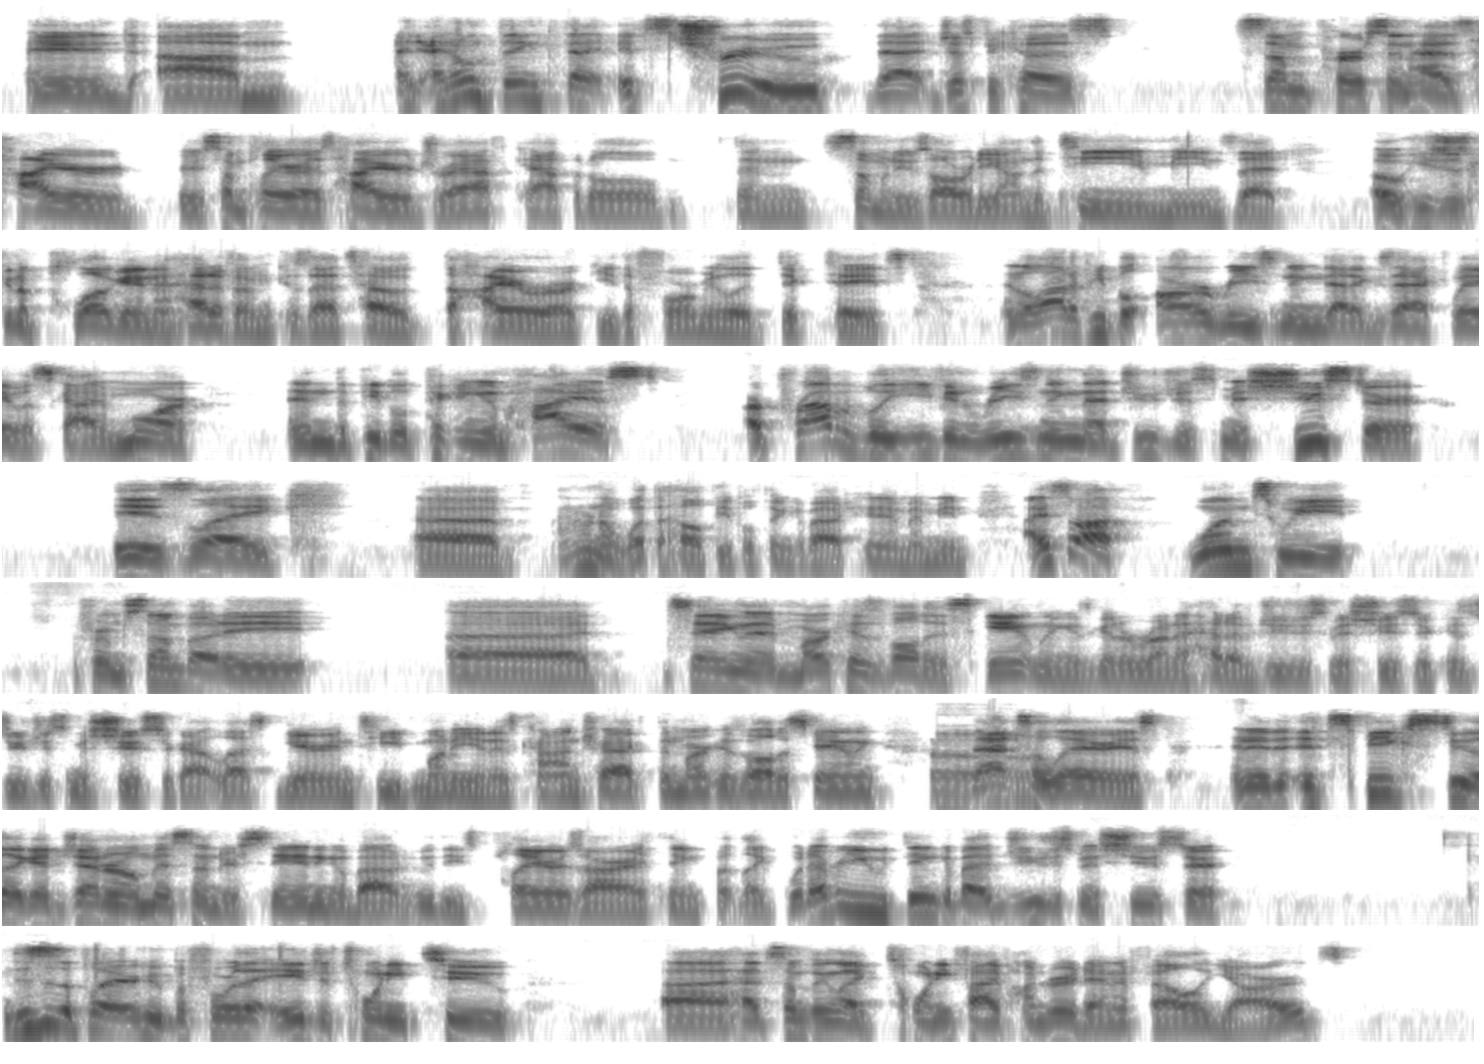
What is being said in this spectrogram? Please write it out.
And um, I, I don't think that it's true that just because some person has higher or some player has higher draft capital than someone who's already on the team means that oh he's just going to plug in ahead of him because that's how the hierarchy the formula dictates and a lot of people are reasoning that exact way with Skyy Moore and the people picking him highest are probably even reasoning that Juju Smith-Schuster is like uh, I don't know what the hell people think about him. I mean, I saw one tweet from somebody uh, saying that Marquez Valdes-Scantling is going to run ahead of Juju Smith-Schuster because Juju Smith-Schuster got less guaranteed money in his contract than Marquez Valdes-Scantling. Uh-oh. That's hilarious, and it, it speaks to like a general misunderstanding about who these players are. I think, but like whatever you think about Juju Smith-Schuster, this is a player who before the age of 22 uh, had something like 2,500 NFL yards.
